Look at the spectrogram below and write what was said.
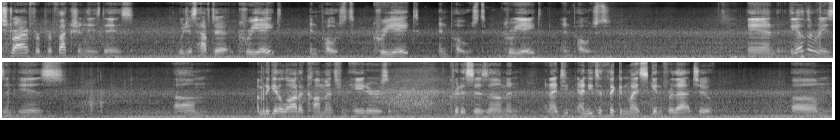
strive for perfection these days. We just have to create and post, create and post, create and post. And the other reason is um, I'm going to get a lot of comments from haters and criticism, and, and I, I need to thicken my skin for that too. Um,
